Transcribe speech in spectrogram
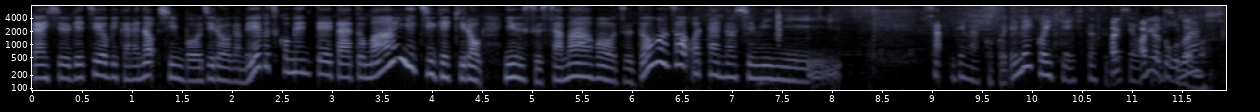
来週月曜日からの辛坊治郎が名物コメンテーターと毎日激論ニュースサマーウォーズどうぞお楽しみに。さあ、ではここでね、ご意見一つご紹介します。はい、ありがとうございます。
